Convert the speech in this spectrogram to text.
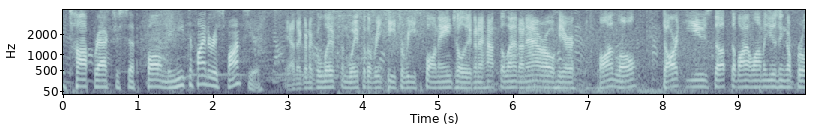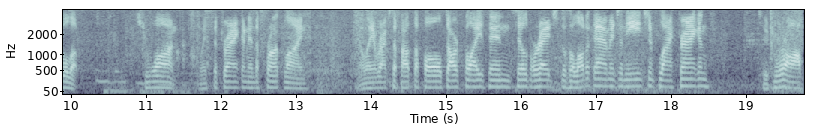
The top racks are set to fall, and they need to find a response here. Yeah, they're going to glyph and wait for the Riki to respawn Angel. They're going to have to land an Arrow here. On low. Dart used up. Davai Lama using a roll-up. Chuan with the Dragon in the front line. LA racks up out the fall. Dart flies in. Silver Edge does a lot of damage on the Ancient Black Dragon. To drop.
